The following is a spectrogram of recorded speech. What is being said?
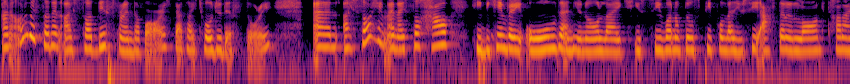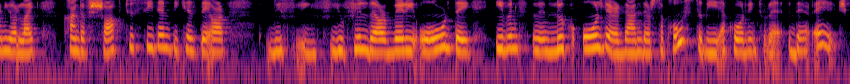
And all of a sudden, I saw this friend of ours that I told you the story. And I saw him and I saw how he became very old. And, you know, like you see one of those people that you see after a long time and you're like kind of shocked to see them because they are if, if you feel they are very old they even look older than they're supposed to be according to the, their age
